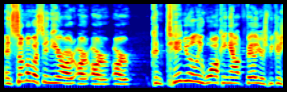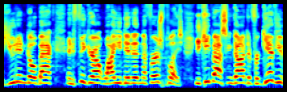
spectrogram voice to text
And some of us in here are, are, are, are continually walking out failures because you didn't go back and figure out why you did it in the first place. You keep asking God to forgive you,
